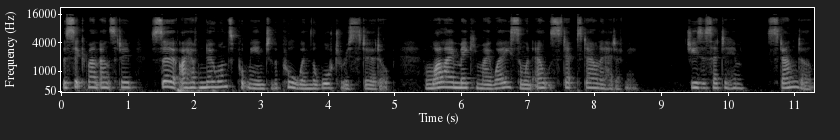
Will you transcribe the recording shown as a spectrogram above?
The sick man answered him, Sir, I have no one to put me into the pool when the water is stirred up, and while I am making my way, someone else steps down ahead of me. Jesus said to him, Stand up,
